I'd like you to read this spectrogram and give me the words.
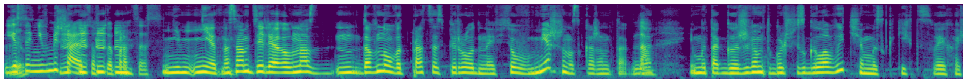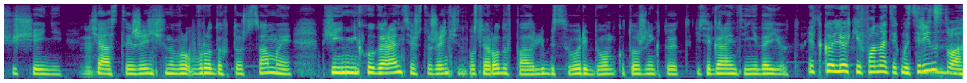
Если не вмешаются в твой процесс. Не, нет, на самом деле у нас давно вот процесс природный, все вмешано, скажем так, да. да? И мы так живем-то больше из головы, чем из каких-то своих ощущений. Часто. И женщины в, родах то же самое. Вообще никакой гарантии, что женщина после родов полюбит своего ребенка. Тоже никто эти гарантии не дает. Я такой легкий фанатик материнства.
